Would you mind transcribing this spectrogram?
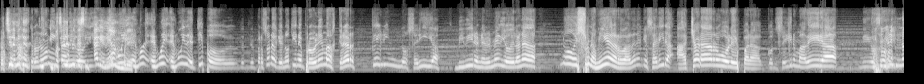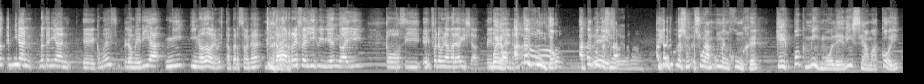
Posiblemente, astronómica. posiblemente se cague de es muy- hambre. es, muy, es, muy, es muy de tipo, de, de persona que no tiene problemas creer qué lindo sería vivir en el medio de la nada. No, es una mierda. Tenés que salir a, a echar árboles para conseguir madera. Digo, Señores, no tenían, no tenían, eh, ¿cómo es? Plomería ni inodoro esta persona. Y estaba re feliz viviendo ahí como si eh, fuera una maravilla. Pero Bueno, bueno, a tal no, punto, a tal punto es una, digo, no. a tal punto es un, es una- un menjunje que Spock mismo le dice a McCoy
